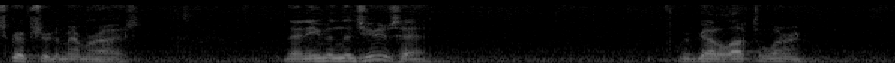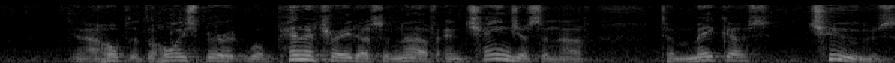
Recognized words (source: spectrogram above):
scripture to memorize than even the Jews had. We've got a lot to learn. And I hope that the Holy Spirit will penetrate us enough and change us enough to make us choose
